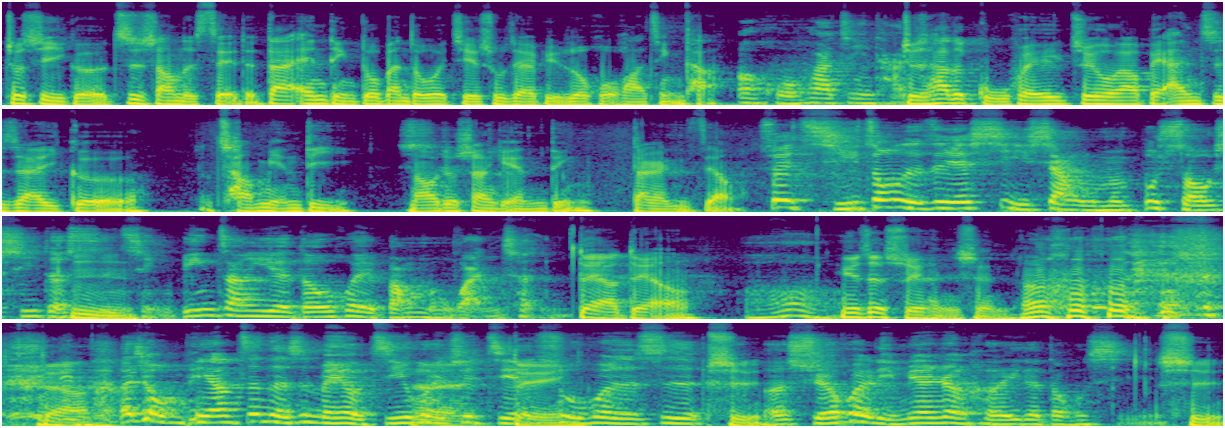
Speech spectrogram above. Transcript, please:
就是一个智商的 sad，但 ending 多半都会结束在比如说火化进塔，哦火化进塔？就是他的骨灰最后要被安置在一个长眠地，然后就算一个 ending，大概是这样。所以其中的这些细项，我们不熟悉的事情，嗯殡葬业都会帮我们完成。对啊，对啊，哦，因为这水很深。对啊，而且我们平常真的是没有机会去接触，或者是是呃学会里面任何一个东西。是。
